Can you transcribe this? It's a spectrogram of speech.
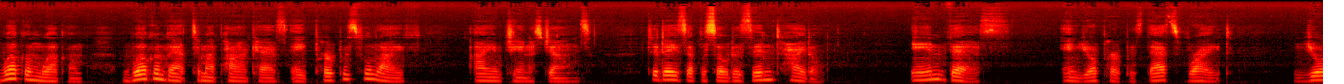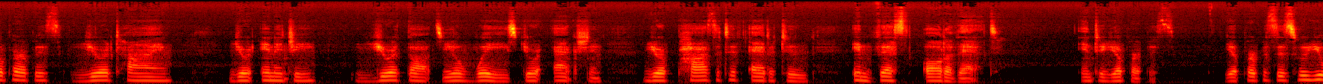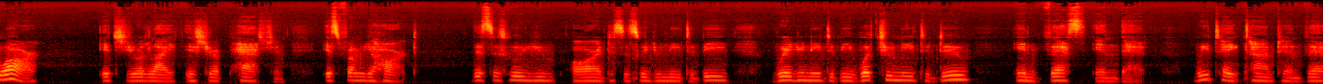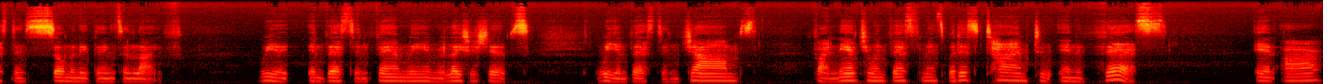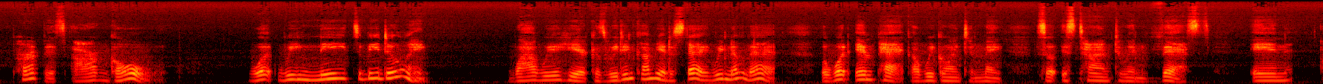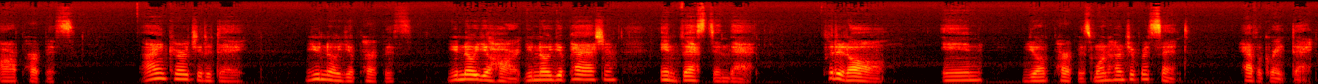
Welcome, welcome. Welcome back to my podcast, A Purposeful Life. I am Janice Jones. Today's episode is entitled Invest in Your Purpose. That's right. Your purpose, your time, your energy, your thoughts, your ways, your action, your positive attitude. Invest all of that into your purpose. Your purpose is who you are. It's your life. It's your passion. It's from your heart. This is who you are. This is who you need to be, where you need to be, what you need to do. Invest in that. We take time to invest in so many things in life. We invest in family and relationships. We invest in jobs, financial investments, but it's time to invest in our purpose, our goal, what we need to be doing while we're here because we didn't come here to stay. We know that. But what impact are we going to make? So it's time to invest in our purpose. I encourage you today. You know your purpose. You know your heart. You know your passion. Invest in that. Put it all in your purpose 100%. Have a great day.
